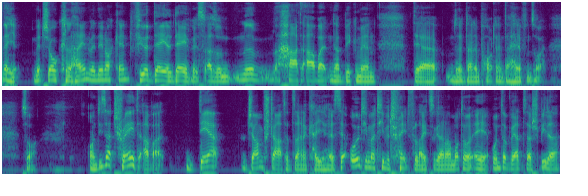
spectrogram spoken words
hier, mit Joe Klein, wenn ihr noch kennt, für Dale Davis. Also ein ne, hart arbeitender Big Man, der ne, dann in Portland da helfen soll. So. Und dieser Trade aber, der Jump startet seine Karriere, ist der ultimative Trade vielleicht sogar nach dem Motto, ey, unterwerteter Spieler,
